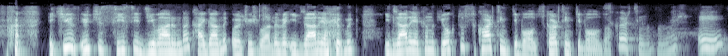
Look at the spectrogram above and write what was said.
200-300 cc civarında kayganlık ölçmüş bu arada ve idrara yakınlık idrara yakınlık yoktu. Squirting gibi oldu. Skirting gibi oldu. Skirting olmuş. İyi.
